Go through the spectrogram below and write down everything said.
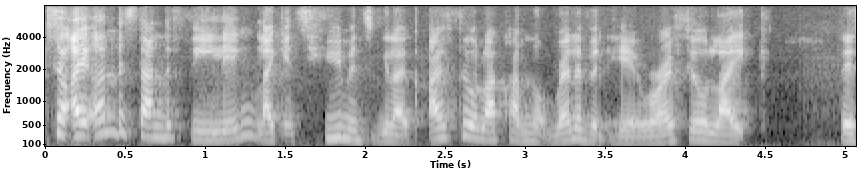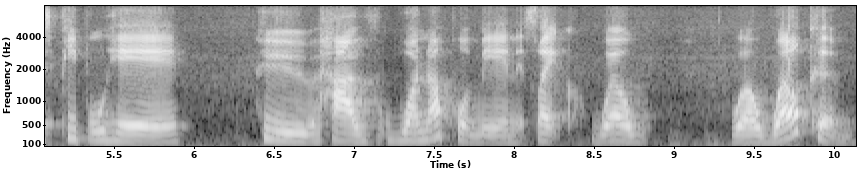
so I understand the feeling, like it's human to be like, I feel like I'm not relevant here, or I feel like there's people here who have one up on me, and it's like, well, well, welcome,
